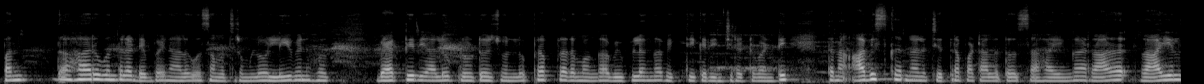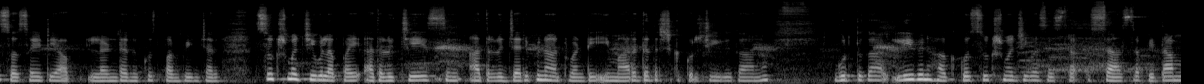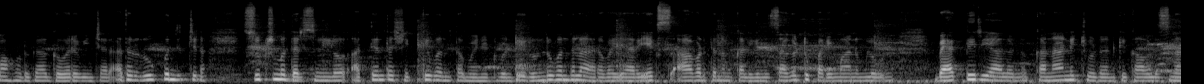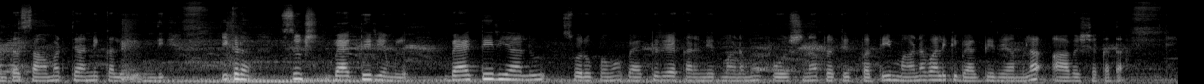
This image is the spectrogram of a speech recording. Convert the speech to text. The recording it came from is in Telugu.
పదహారు వందల డెబ్బై నాలుగవ సంవత్సరంలో లీవెన్ హోక్ బ్యాక్టీరియాలు ప్రోటోజోన్లు ప్రప్రథమంగా విపులంగా వ్యక్తీకరించినటువంటి తన ఆవిష్కరణల చిత్రపటాలతో సహాయంగా రా రాయల్ సొసైటీ ఆఫ్ లండన్కు పంపించారు. సూక్ష్మజీవులపై అతడు చేసి అతడు జరిపినటువంటి ఈ మార్గదర్శక కృషిగాను గుర్తుగా లీవెన్ హక్కు సూక్ష్మజీవ శాస్త్ర శాస్త్ర పితామహుడుగా గౌరవించారు. అతడు రూపొందించిన సూక్ష్మదర్శినిలో అత్యంత శక్తివంతమైనటువంటి రెండు వందల అరవై ఆరు ఎక్స్ ఆవర్తనం కలిగిన సగటు పరిమాణంలో ఉన్న బ్యాక్టీరియాలను కణాన్ని చూడడానికి కావలసినంత సామర్థ్యాన్ని కలిగి ఉంది. ఇక్కడ సూక్ష్ బ్యాక్టీరియములు బ్యాక్టీరియాలు స్వరూపము బ్యాక్టీరియా కణ నిర్మాణము పోషణ ప్రత్యుత్పత్తి మానవాళికి బ్యాక్టీరియాల ఆవశ్యకత.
